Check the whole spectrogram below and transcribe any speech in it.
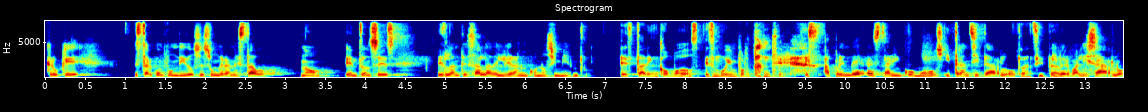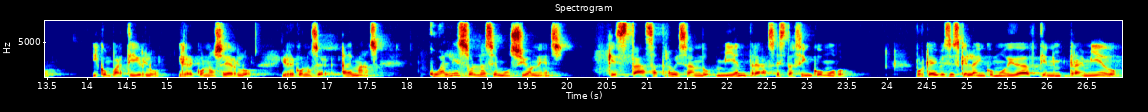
Creo que estar confundidos es un gran estado, ¿no? Entonces es la antesala del gran conocimiento. Estar incómodos es muy importante. Es aprender a estar incómodos y transitarlo, Transitar. y verbalizarlo y compartirlo y reconocerlo y reconocer además cuáles son las emociones que estás atravesando mientras estás incómodo. Porque hay veces que la incomodidad trae miedo,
